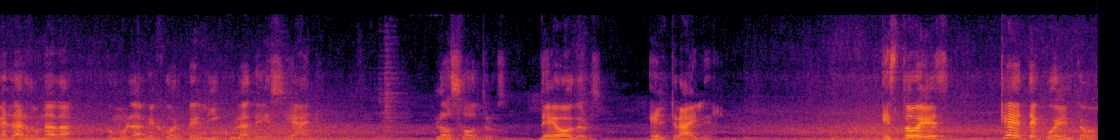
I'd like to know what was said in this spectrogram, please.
galardonada como la mejor película de ese año. Los otros, The Others, el tráiler. Esto es ¿Qué te cuento?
